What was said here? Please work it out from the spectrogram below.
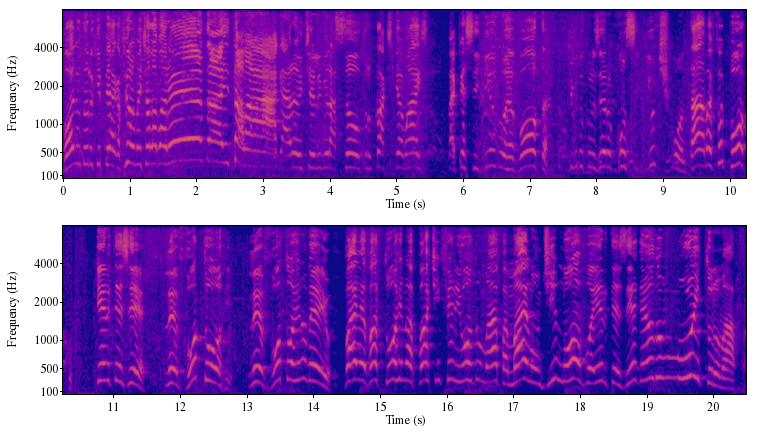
Olha o dano que pega. Finalmente a labareda. E tá lá. Garante a eliminação. O Truclax quer mais. Vai perseguindo o Revolta. O time do Cruzeiro conseguiu descontar, mas foi pouco. Que NTZ levou torre levou torre no meio, vai levar torre na parte inferior do mapa. Mylon, de novo a NTZ ganhando muito no mapa.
